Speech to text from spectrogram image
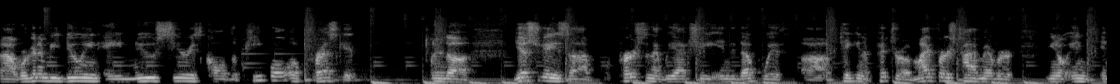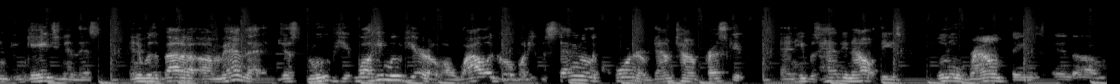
Uh, we're going to be doing a new series called The People of Prescott. And uh, yesterday's uh, person that we actually ended up with uh, taking a picture of. My first time ever, you know, in, in engaging in this, and it was about a, a, man that just moved here. Well, he moved here a, a, while ago, but he was standing on the corner of downtown Prescott, and he was handing out these little round things, and um,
